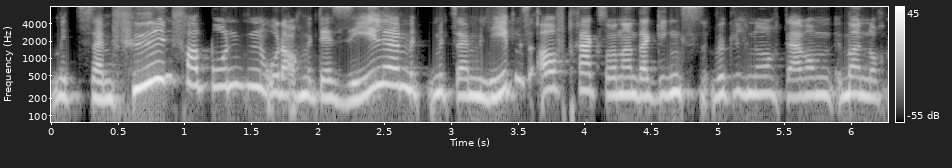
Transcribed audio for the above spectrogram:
mit seinem Fühlen verbunden oder auch mit der Seele, mit, mit seinem Lebensauftrag, sondern da ging es wirklich nur noch darum, immer noch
